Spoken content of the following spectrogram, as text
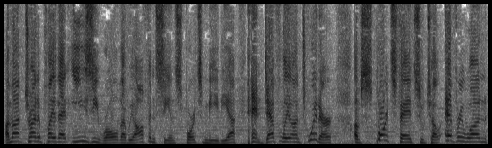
I'm not trying to play that easy role that we often see in sports media and definitely on Twitter of sports fans who tell everyone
